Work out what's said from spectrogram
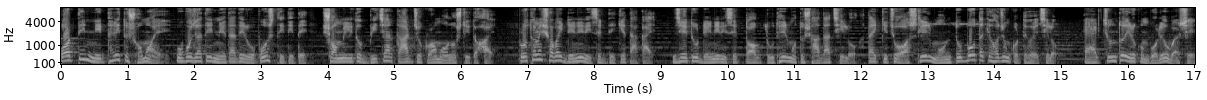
পরদিন নির্ধারিত সময়ে উপজাতির নেতাদের উপস্থিতিতে সম্মিলিত বিচার কার্যক্রম অনুষ্ঠিত হয়। প্রথমে সবাই ডেনেরিসের দিকে তাকায়। যেহেতু ডেনিরিসের ত্বক দুধের মতো সাদা ছিল, তাই কিছু অশ্লীল মন্তব্যও তাকে হজম করতে হয়েছিল। একজন তো এরকম বলেও বাসে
